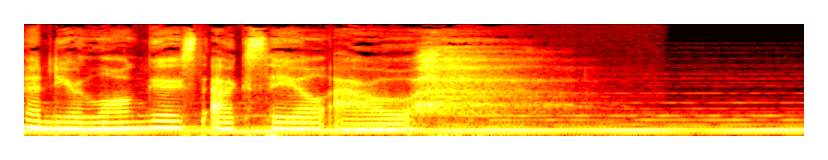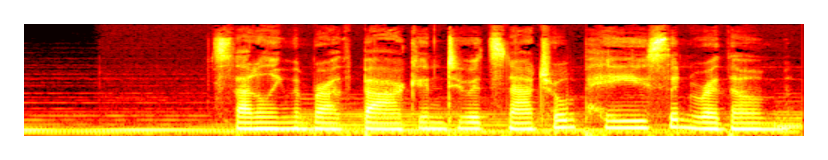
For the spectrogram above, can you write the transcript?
And your longest exhale out. Settling the breath back into its natural pace and rhythm.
